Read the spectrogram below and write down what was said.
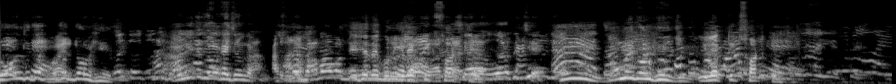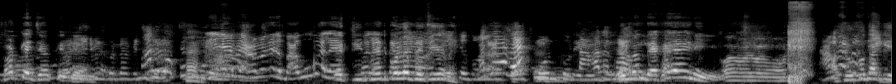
জল দিতে প্রচুর জল খেয়েছে। আমি তো জল খাইছিলাম এই দেখুন ইলেকট্রিক শর্ট খেয়েছে। ইলেকট্রিক শর্ট খেয়েছে। এই আমি- বাবু বলে এ করলে বেঁচে যাবে। ফোন দেখা যায়নি। আসল কথা কি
